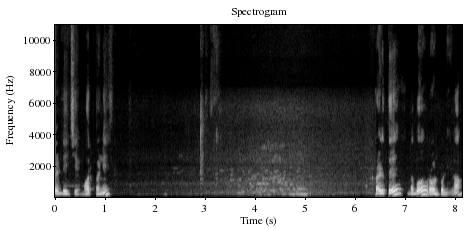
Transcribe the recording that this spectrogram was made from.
ரெண்டு இன்ச்சு மார்க் பண்ணி கழுத்து நம்ம ரவுண்ட் பண்ணிக்கலாம்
